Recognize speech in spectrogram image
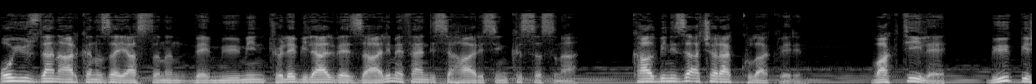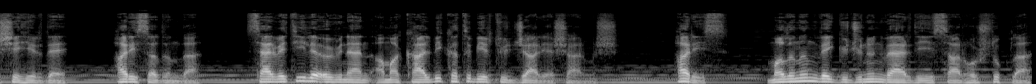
O yüzden arkanıza yaslanın ve mümin köle Bilal ve zalim efendisi Haris'in kıssasına, kalbinizi açarak kulak verin. Vaktiyle, büyük bir şehirde, Haris adında, servetiyle övünen ama kalbi katı bir tüccar yaşarmış. Haris, malının ve gücünün verdiği sarhoşlukla,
